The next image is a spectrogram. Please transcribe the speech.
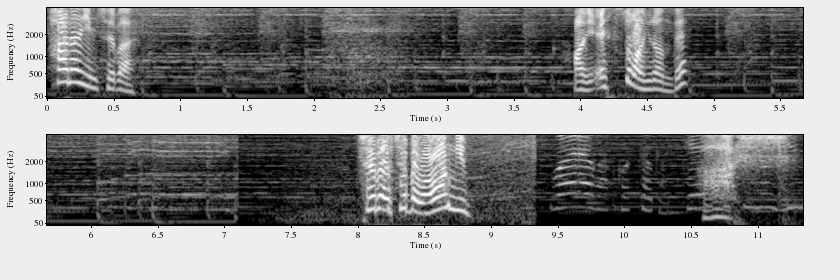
하나님 제발. 아니 S도 아니라는데? 제발 제발 왕왕님! 아씨.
